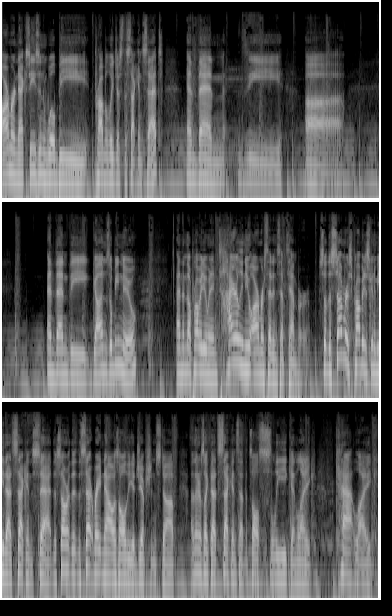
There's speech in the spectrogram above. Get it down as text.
armor next season will be probably just the second set, and then the uh, and then the guns will be new and then they'll probably do an entirely new armor set in September. So the summer is probably just going to be that second set. The summer, the, the, set right now is all the Egyptian stuff, and then there's like that second set that's all sleek and like cat-like.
